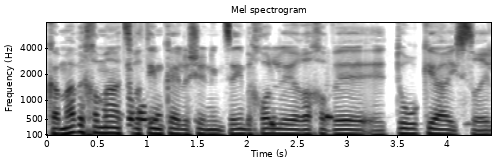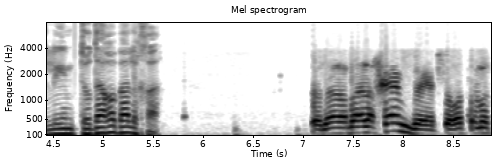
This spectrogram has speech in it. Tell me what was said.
כמה וכמה צוותים כאלה שנמצאים בכל רחבי טורקיה, ישראלים. תודה רבה לך. תודה רבה לכם, ובשורות טובות.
